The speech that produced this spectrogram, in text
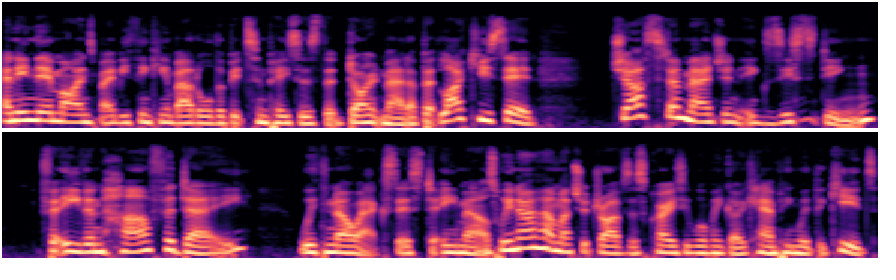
And in their minds, maybe thinking about all the bits and pieces that don't matter. But like you said, just imagine existing for even half a day with no access to emails. We know how much it drives us crazy when we go camping with the kids.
